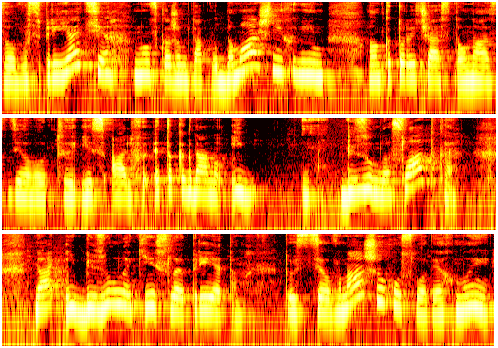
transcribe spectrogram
восприятие, ну, скажем так, вот домашних вин, э, которые часто у нас делают из альфы, это когда ну и безумно сладкое, да, и безумно кислое при этом. То есть в наших условиях мы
